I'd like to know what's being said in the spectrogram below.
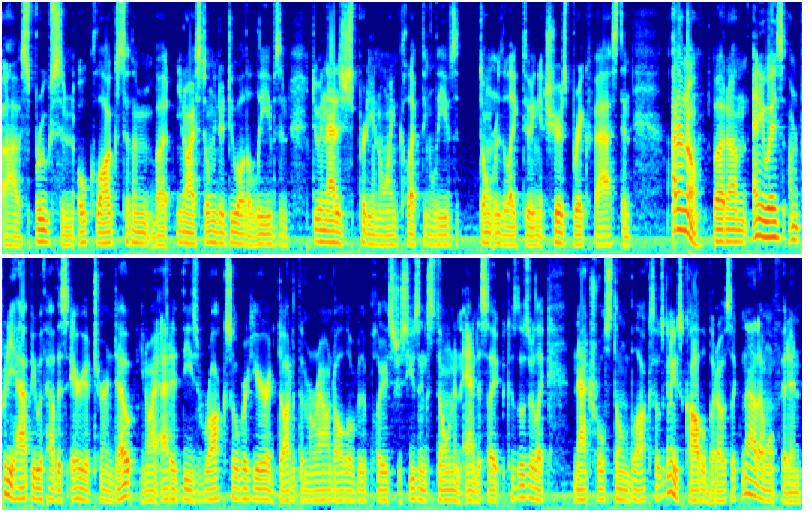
uh, spruce and oak logs to them, but you know, I still need to do all the leaves, and doing that is just pretty annoying. Collecting leaves, don't really like doing it. Shears break fast, and I don't know. But um, anyways, I'm pretty happy with how this area turned out. You know, I added these rocks over here, I dotted them around all over the place, just using stone and andesite because those are like natural stone blocks. I was gonna use cobble, but I was like, nah, that won't fit in.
